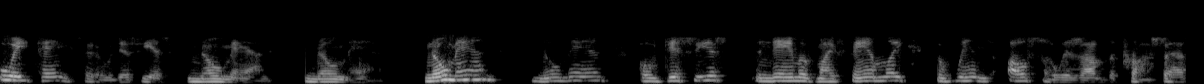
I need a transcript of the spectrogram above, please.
Oite, said Odysseus, no man, no man. No man, no man. Odysseus, the name of my family. The wind also is of the process.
